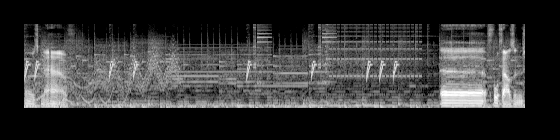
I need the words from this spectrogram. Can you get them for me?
I was gonna have. Uh, 4,000.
